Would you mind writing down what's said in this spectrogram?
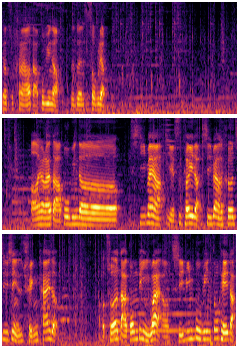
要出看来要打步兵了，这真的是受不了。好，要来打步兵的西班牙也是可以的，西班牙的科技线也是全开的。好，除了打工兵以外，哦，骑兵、步兵都可以打。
